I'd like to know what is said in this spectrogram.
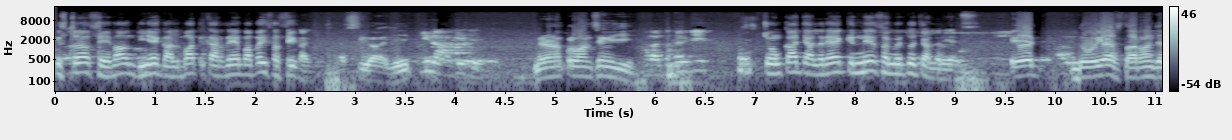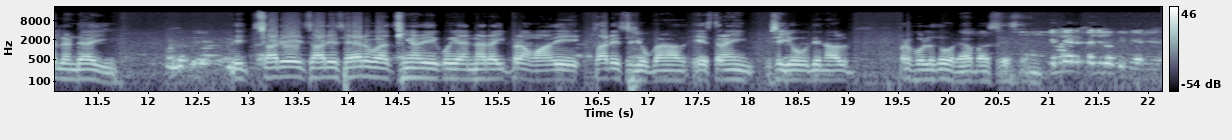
ਕਿਸ ਤਰ੍ਹਾਂ ਸੇਵਾ ਹੁੰਦੀ ਹੈ? ਗੱਲਬਾਤ ਕਰਦੇ ਹਾਂ। ਬਾਬਾ ਜੀ ਸਤਿ ਸ਼੍ਰੀ ਅਕਾਲ ਜੀ। ਸਤਿ ਸ਼੍ਰੀ ਅਕਾਲ ਜੀ। ਕੀ ਨਾਮ ਕੀ ਜੀ? ਮੇਰਾ ਨਾਮ ਕੁਲਵੰਤ ਸਿੰਘ ਜੀ। ਚੌਂਕਾ ਚੱਲ ਰਿਹਾ। ਹੈ ਕਿੰਨੇ ਸਮੇਂ ਤੋਂ ਚੱਲ ਰਿਹਾ ਹੈ ਇਹ 2017 ਚੱਲਣ ਡਿਆ ਜੀ। ਤੇ ਸਾਰੇ ਸਾਰੇ ਸ਼ਹਿਰ ਵਾਸੀਆਂ ਦੇ ਕੋਈ ਐਨ ਆਰ ਆਈ ਭਰਾਵਾਂ ਦੇ ਸਾਰੇ ਸਹਿਯੋਗਾਂ ਨਾਲ ਇਸ ਤਰ੍ਹਾਂ ਹੀ ਸਹਿਯੋਗ ਦੇ ਨਾਲ ਪ੍ਰਫੁੱਲਤ ਹੋ ਰਿਹਾ ਬਸ ਇਸ ਤਰ੍ਹਾਂ। ਕਿੰਨੇ ਰੁਪਏ ਦੀ ਰੋਟੀ ਦੇ ਰਹੇ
